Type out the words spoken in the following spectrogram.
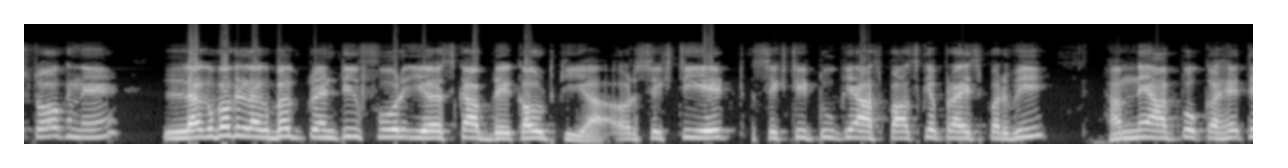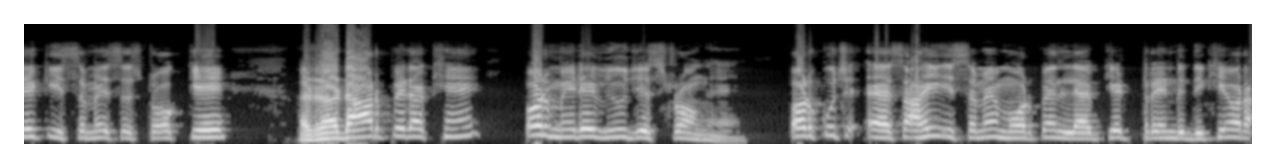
स्टॉक ने लगभग लगभग 24 इयर्स का ब्रेकआउट किया और 68 62 के आसपास के प्राइस पर भी हमने आपको कहे थे कि इस समय इस स्टॉक के रडार पे रखें और मेरे व्यूज़ स्ट्रांग हैं। और कुछ ऐसा ही इस समय मोरपेन लैब के ट्रेंड दिखे और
